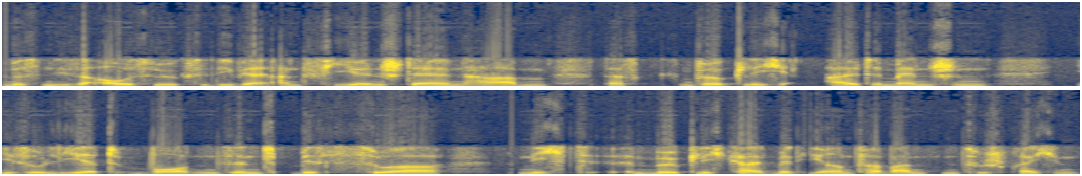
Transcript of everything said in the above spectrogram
müssen diese Auswüchse, die wir an vielen Stellen haben, dass wirklich alte Menschen isoliert worden sind bis zur Nichtmöglichkeit mit ihren Verwandten zu sprechen,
